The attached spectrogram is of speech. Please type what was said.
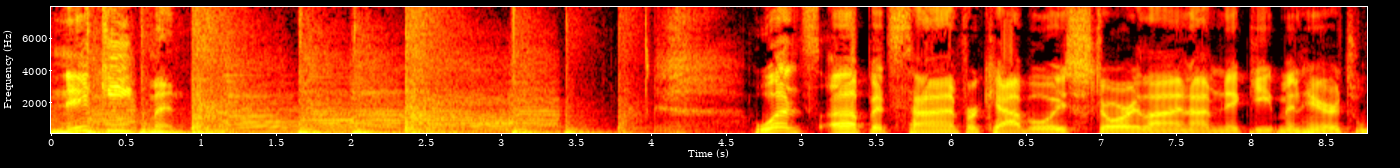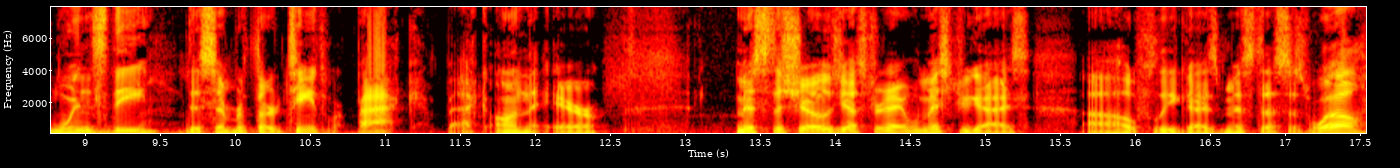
Nick Eatman. What's up? It's time for Cowboys Storyline. I'm Nick Eatman here. It's Wednesday, December 13th. We're back, back on the air. Missed the shows yesterday. We missed you guys. Uh, hopefully, you guys missed us as well.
